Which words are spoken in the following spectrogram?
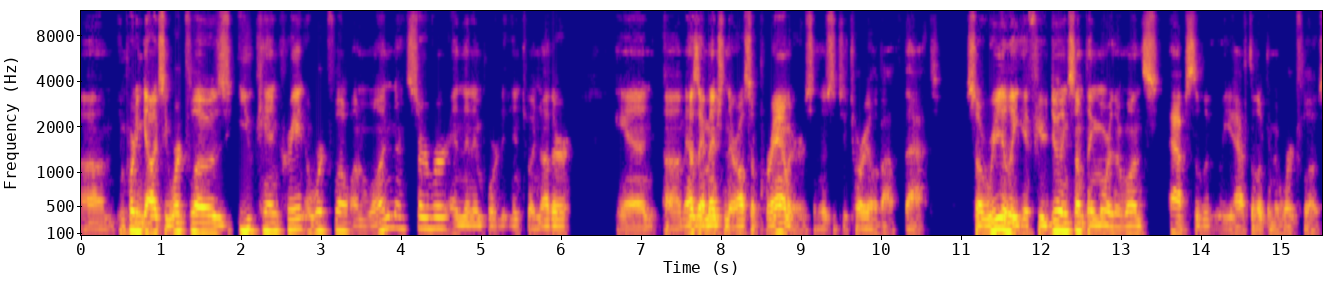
Um, importing Galaxy workflows, you can create a workflow on one server and then import it into another. And um, as I mentioned, there are also parameters, and there's a tutorial about that. So really, if you're doing something more than once, absolutely, you have to look into workflows.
